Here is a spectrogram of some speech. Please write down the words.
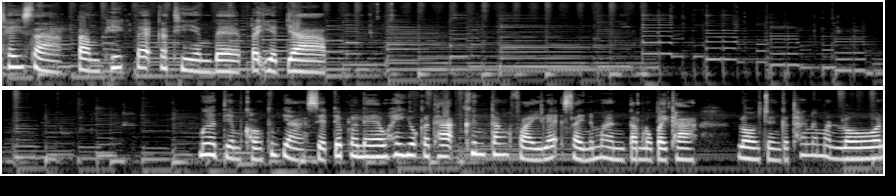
ใช้สากตำพริกและกระเทียมแบบละเอียดหยาบ เมื่อเตรียมของทุกอย่างเสร็จเรียบร้อยแล้วให้ยกกระทะขึ้นตั้งไฟและใส่น้ำมันตำลงไปค่ะ รอจนกระทั่งน้ำมันร้อน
